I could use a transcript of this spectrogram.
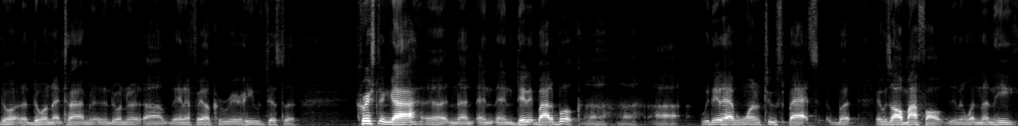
during during that time and during the, uh, the, NFL career. He was just a Christian guy uh, and, and, and did it by the book. Uh, uh, uh, we did have one or two spats, but it was all my fault. You know, it wasn't nothing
